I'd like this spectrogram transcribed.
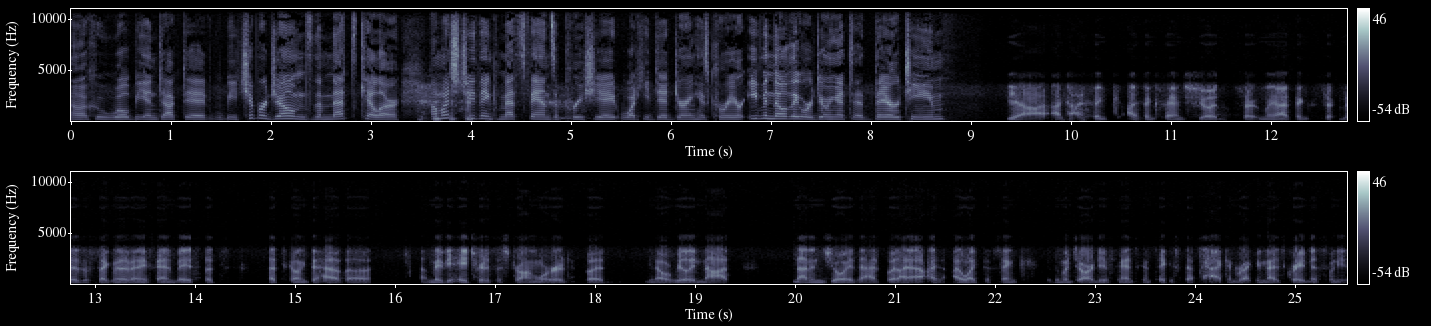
uh, who will be inducted will be Chipper Jones, the Mets killer. How much do you think Mets fans appreciate what he did during his career, even though they were doing it to their team? Yeah, I, I think I think fans should certainly. I think there's a segment of any fan base that's that's going to have a, a maybe hatred is a strong word, but you know, really not not enjoy that, but I, I, I like to think the majority of fans can take a step back and recognize greatness when you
